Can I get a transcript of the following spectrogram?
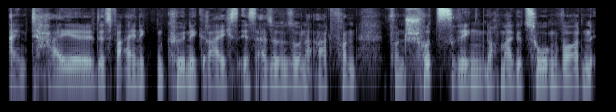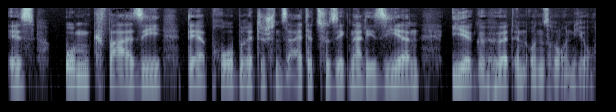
ein Teil des Vereinigten Königreichs ist, also so eine Art von von Schutzring noch mal gezogen worden ist, um quasi der pro-britischen Seite zu signalisieren, ihr gehört in unsere Union.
